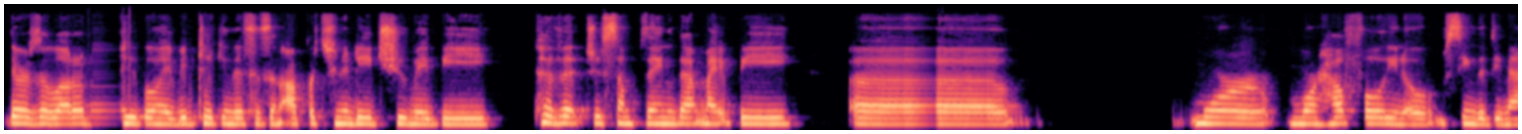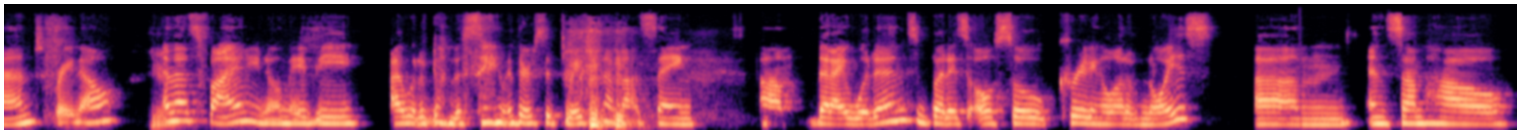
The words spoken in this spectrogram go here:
there's a lot of people maybe taking this as an opportunity to maybe pivot to something that might be uh, more more helpful you know seeing the demand right now. Yeah. and that's fine you know maybe i would have done the same in their situation. I'm not saying um, that i wouldn't but it's also creating a lot of noise. Um, and somehow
